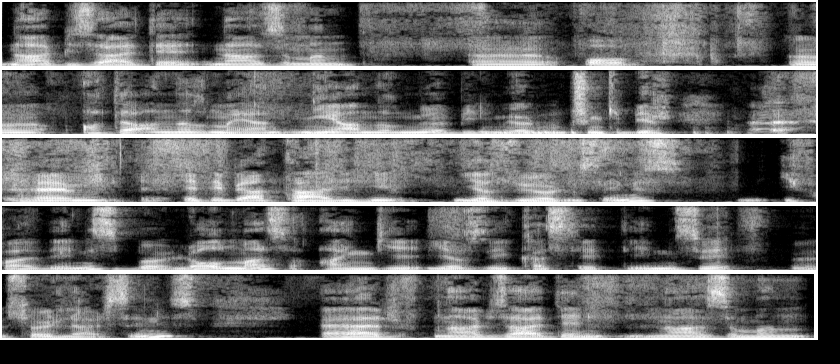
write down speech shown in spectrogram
Nabizade Nazım'ın e, o e, adı anılmayan, niye anılmıyor bilmiyorum. Çünkü bir e, e edebiyat tarihi yazıyor iseniz ifadeniz böyle olmaz. Hangi yazıyı kastettiğinizi e, söylerseniz. Eğer Nabizade Nazım'ın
